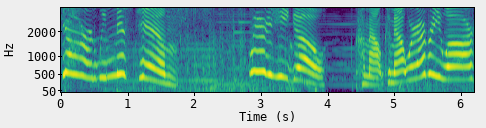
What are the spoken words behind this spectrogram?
Darn, we missed him. Where did he go? Come out, come out, wherever you are.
